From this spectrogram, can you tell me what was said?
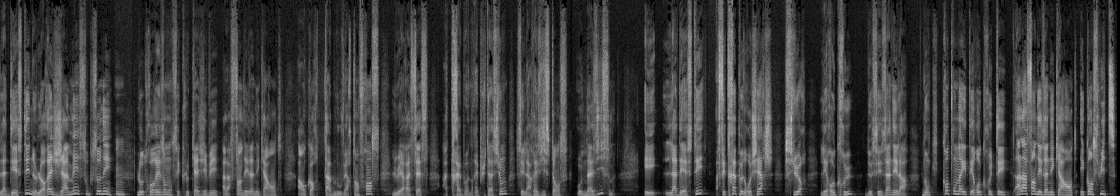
la DST ne l'aurait jamais soupçonné. Mm. L'autre raison, c'est que le KGB, à la fin des années 40, a encore table ouverte en France. L'URSS a très bonne réputation, c'est la résistance au nazisme. Et la DST fait très peu de recherches sur les recrues de ces années-là. Donc, quand on a été recruté à la fin des années 40 et qu'ensuite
